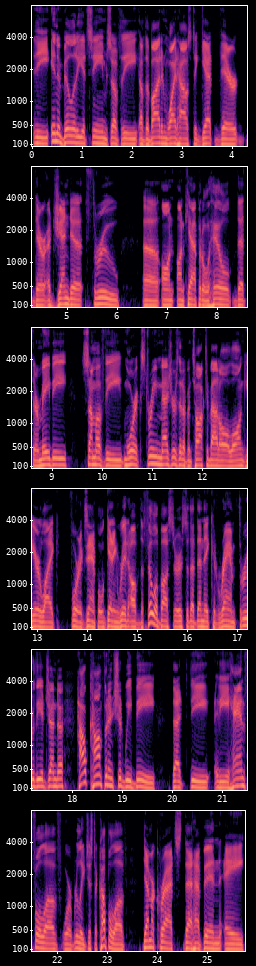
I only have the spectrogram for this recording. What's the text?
the inability, it seems, of the of the Biden White House to get their their agenda through uh, on on Capitol Hill, that there may be some of the more extreme measures that have been talked about all along here, like for example, getting rid of the filibuster so that then they could ram through the agenda. How confident should we be that the the handful of, or really just a couple of Democrats that have been a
